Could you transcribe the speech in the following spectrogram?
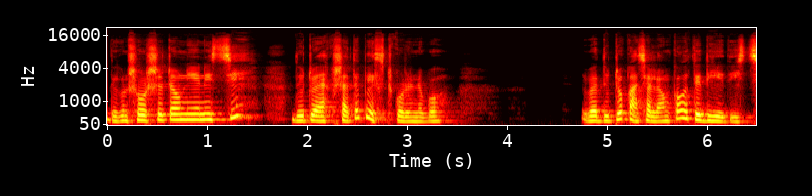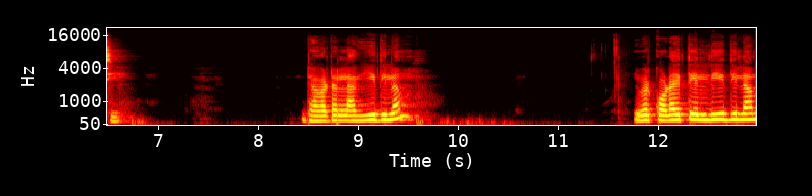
দেখুন, সর্ষেটাও নিয়ে নিচ্ছি, দুটো একসাথে পেস্ট করে নেব। এবার দুটো কাঁচা লঙ্কা ওতে দিয়ে দিচ্ছি। ঢাকাটা লাগিয়ে দিলাম। এবার কড়াই তেল দিয়ে দিলাম।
